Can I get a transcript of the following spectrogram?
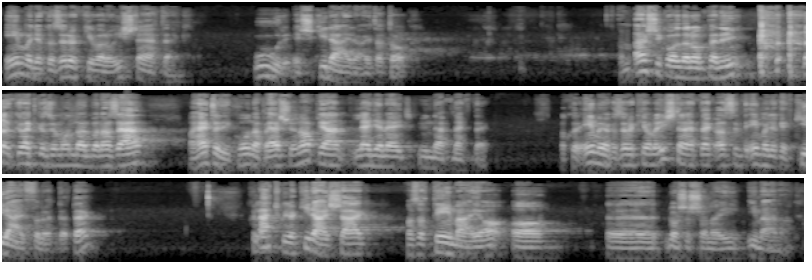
Én vagyok az örökkévaló Istenetek, Úr és király rajtatok. A másik oldalon pedig a következő mondatban az áll, a hetedik hónap első napján legyen egy ünnep nektek. Akkor én vagyok az örökkévaló Istenetek, azt jelenti, én vagyok egy király fölöttetek. Akkor látjuk, hogy a királyság az a témája a rososanai imának.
